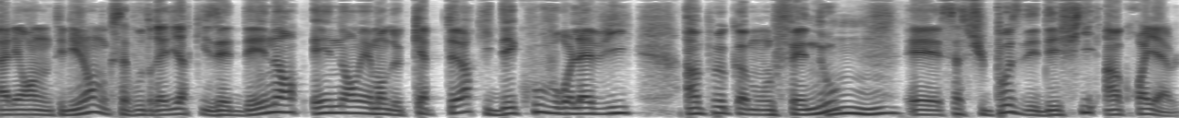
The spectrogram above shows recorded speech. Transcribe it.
à les rendre intelligents. Donc ça voudrait dire qu'ils aient d'énormes, énormément de capteurs qui découvrent la vie un peu comme on le fait nous. Mhm. Et ça suppose des défis incroyables.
